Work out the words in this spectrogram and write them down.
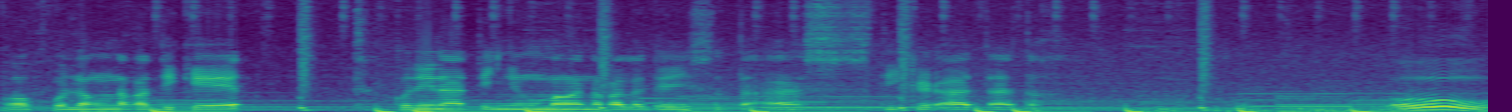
Hop, walang nakadikit. Kunin natin yung mga nakalagay sa taas. Sticker ata to. Oh!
